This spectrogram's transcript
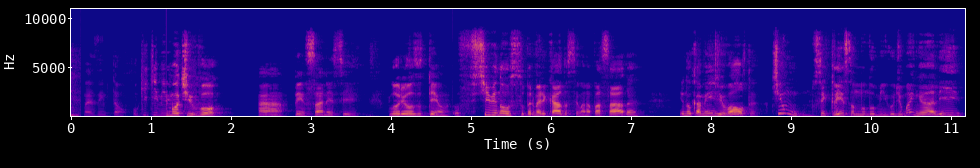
Mas então, o que, que me motivou a pensar nesse glorioso tema? Eu estive no supermercado semana passada e no caminho de volta tinha um ciclista no domingo de manhã ali,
